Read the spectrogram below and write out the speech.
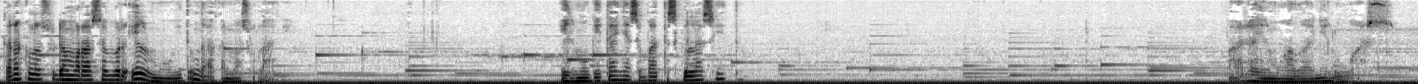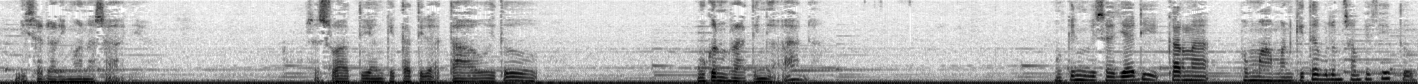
Karena kalau sudah merasa berilmu itu nggak akan masuk lagi. Ilmu kita hanya sebatas gelas itu. Allah ini luas, bisa dari mana saja. sesuatu yang kita tidak tahu itu bukan berarti nggak ada. Mungkin bisa jadi karena pemahaman kita belum sampai situ.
